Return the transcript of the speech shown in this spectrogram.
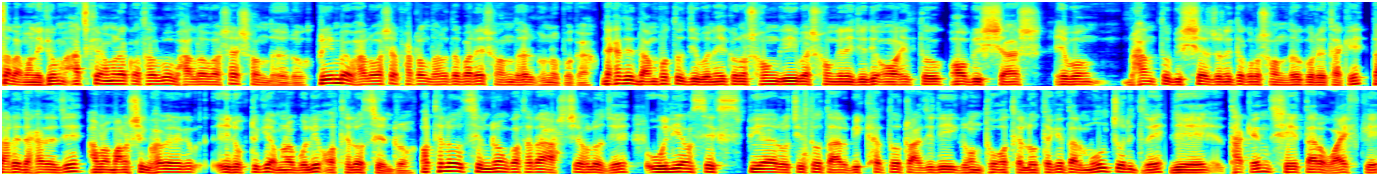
সালাম আলাইকুম। আজকে আমরা কথা বলব ভালোবাসার সন্দেহ রোগ। প্রেম বা ভালোবাসার ফাটল ধরাতে পারে সন্দেহের ঘনপোকা দেখা যায় দাম্পত্য জীবনে কোনো সঙ্গী বা সঙ্গিনী যদি অহেতুক, অবিশ্বাস এবং ভ্রান্ত বিশ্বাসজনিত কোনো সন্দেহ করে থাকে, তাহলে দেখা যায় যে আমরা মানসিকভাবে এই রোগটিকে আমরা বলি অথেলো সিন্ড্রোম। অথেলো সিন্ড্রোম কথাটা আসছে হলো যে উইলিয়াম শেক্সপিয়ার রচিত তার বিখ্যাত ট্রাজেডি গ্রন্থ অথেলো থেকে তার মূল চরিত্রে যে থাকেন, সে তার ওয়াইফকে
